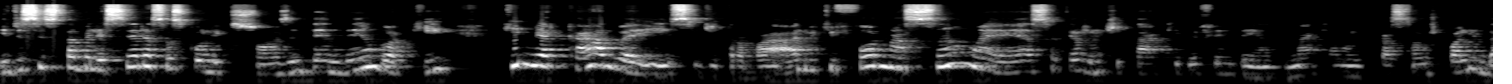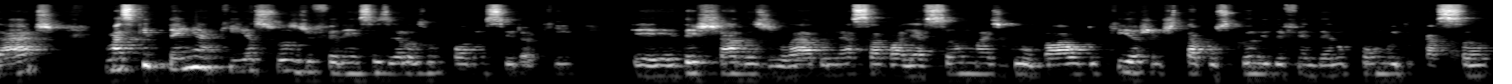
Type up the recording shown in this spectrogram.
e de se estabelecer essas conexões, entendendo aqui que mercado é esse de trabalho e que formação é essa que a gente está aqui defendendo, né? Que é uma educação de qualidade, mas que tem aqui as suas diferenças e elas não podem ser aqui é, deixadas de lado nessa avaliação mais global do que a gente está buscando e defendendo como educação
